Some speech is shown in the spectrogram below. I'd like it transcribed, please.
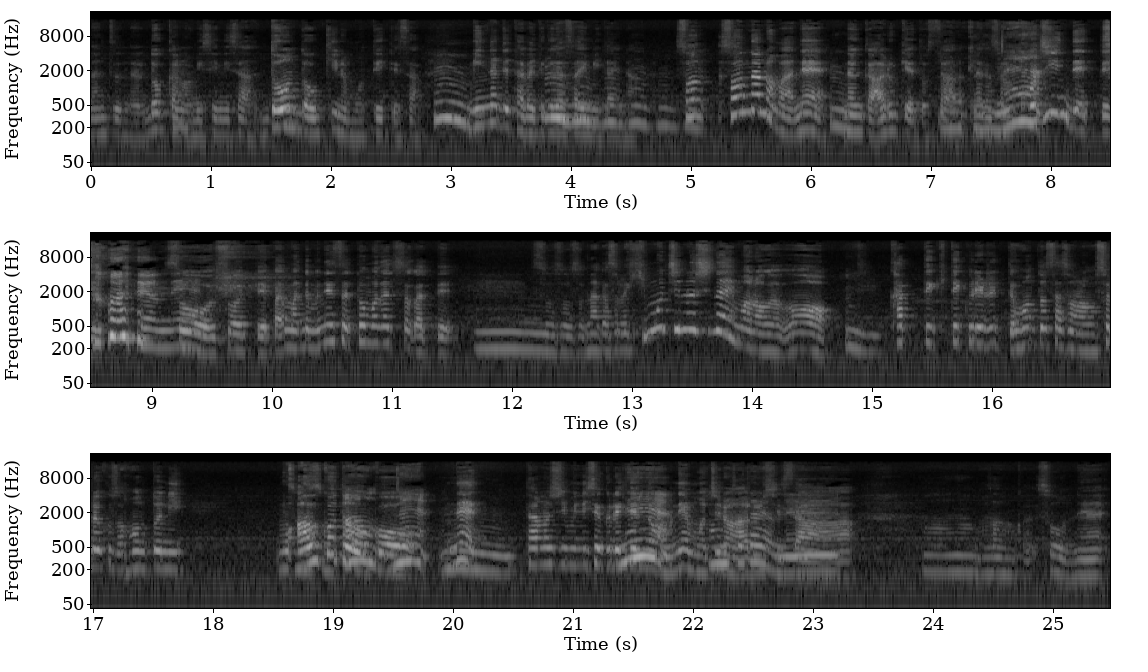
なんつうんだろうどっかのお店にさドーンと大きいの持って行ってさうん。みんなで食べてくださいみたいな。うんうんうんうんそそんなのはねうん。なんかあるけどさね。なんかその個人でってそうだよね。そうそうやってやっぱまあでもねそれ友達とかってうん。そうそうそうなんかその日持ちのしないものをうん。買ってきてくれるって本当さそのそれこそ本当にもう会うことをこ会うね。うん。楽しみにしてくれてるのもねね。もちろんあるしさ。あーなんか。なんかそうね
